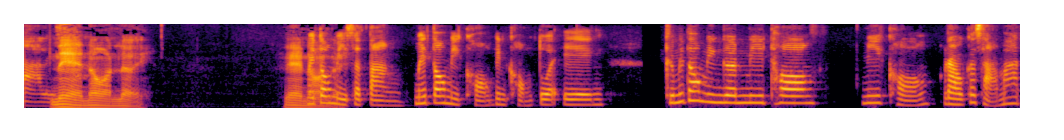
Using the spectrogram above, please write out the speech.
ลาเลย แน่นอนเลยแน่นอนไม่ต้องมีเลยสตังค์ไม่ต้องมีของเป็นของตัวเอง คือไม่ต้องมีเงินมีทอง มีของเราก็สามารถ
